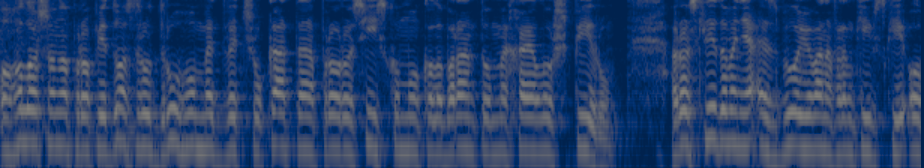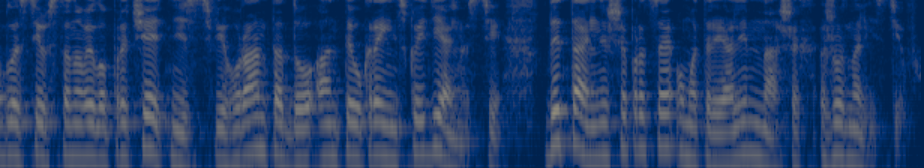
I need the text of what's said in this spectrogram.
Оголошено про підозру другу Медведчука та проросійському колаборанту Михайлу Шпіру. Розслідування СБУ в Івано-Франківській області встановило причетність фігуранта до антиукраїнської діяльності. Детальніше про це у матеріалі наших журналістів.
